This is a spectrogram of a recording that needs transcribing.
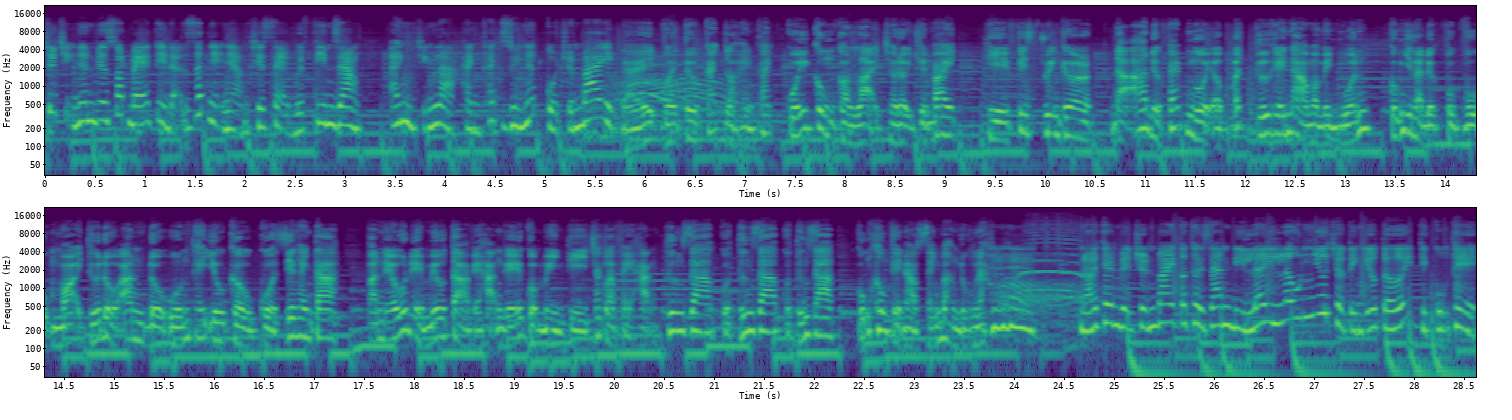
Chứ chị nhân viên soát vé thì đã rất nhẹ nhàng chia sẻ với Finn rằng anh chính là hành khách duy nhất của chuyến bay. Đấy, với tư cách là hành khách cuối cùng còn lại chờ đợi chuyến bay thì Finn Stringer đã được phép ngồi ở bất cứ ghế nào mà mình muốn cũng như là được phục vụ mọi thứ đồ ăn, đồ uống theo yêu cầu của riêng anh ta. Và nếu để miêu tả về hạng ghế của mình thì chắc là phải hạng thương gia của thương gia của thương gia cũng không thể nào sánh bằng đúng nào. Nói thêm về chuyến bay có thời gian delay lâu như chờ tình yêu tới thì cụ thể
